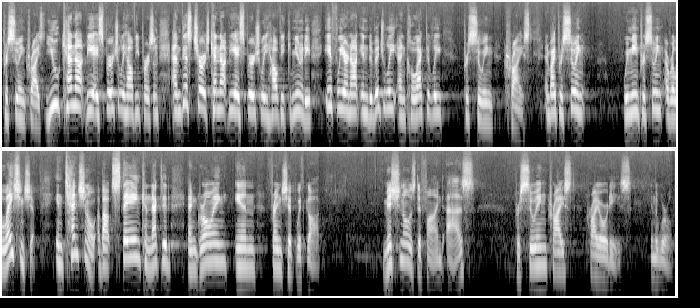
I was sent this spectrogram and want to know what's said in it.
pursuing Christ. You cannot be a spiritually healthy person, and this church cannot be a spiritually healthy community if we are not individually and collectively pursuing Christ. And by pursuing, we mean pursuing a relationship, intentional about staying connected and growing in friendship with God. Missional is defined as pursuing Christ priorities in the world.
